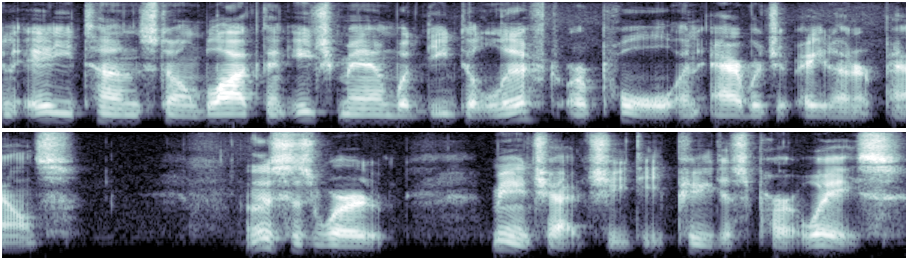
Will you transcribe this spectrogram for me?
an 80 ton stone block, then each man would need to lift or pull an average of 800 pounds. Now, this is where me and Chat GTP just part ways.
